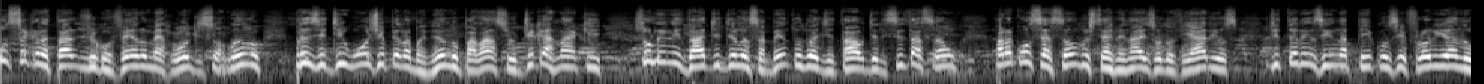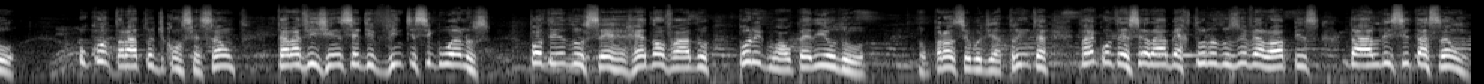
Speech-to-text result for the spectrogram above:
O secretário de governo, Merlong Solano, presidiu hoje pela manhã no Palácio de Karnak solenidade de lançamento do edital de licitação para a concessão dos terminais rodoviários de Teresina, Picos e Floriano. O contrato de concessão terá vigência de 25 anos, podendo ser renovado por igual período. No próximo dia 30, vai acontecer a abertura dos envelopes da licitação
